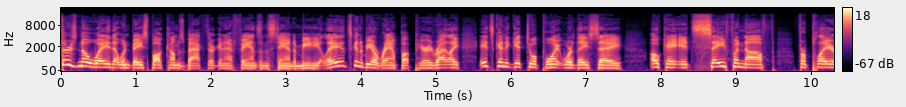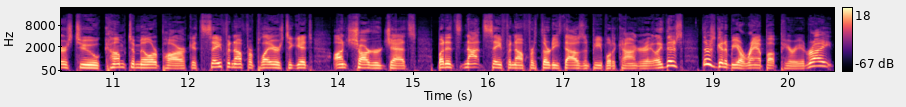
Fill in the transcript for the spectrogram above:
there's no way that when baseball comes back, they're going to have fans in the stand immediately. It's going to be a ramp up period, right? Like it's going to get to a point where they say, okay, it's safe enough for players to come to Miller Park. It's safe enough for players to get on charter jets, but it's not safe enough for 30,000 people to congregate. Like there's there's going to be a ramp up period, right?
